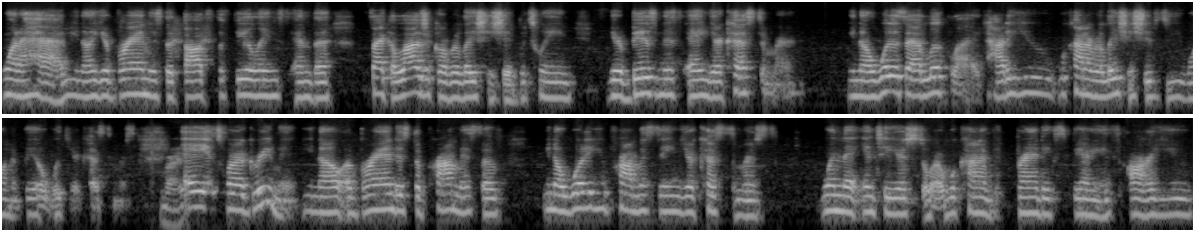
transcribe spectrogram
want to have. You know, your brand is the thoughts, the feelings, and the psychological relationship between your business and your customer you know what does that look like how do you what kind of relationships do you want to build with your customers right. a is for agreement you know a brand is the promise of you know what are you promising your customers when they enter your store what kind of brand experience are you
